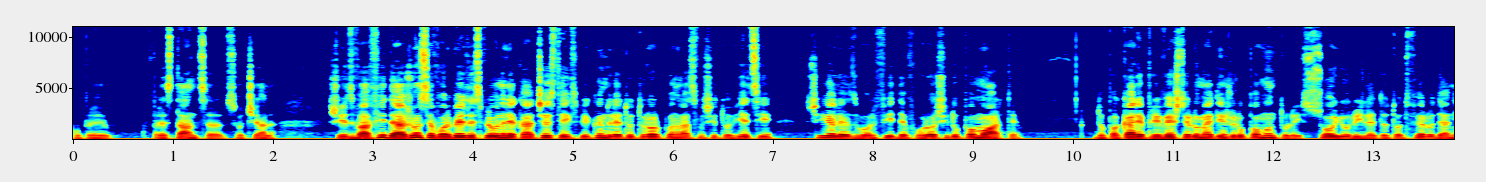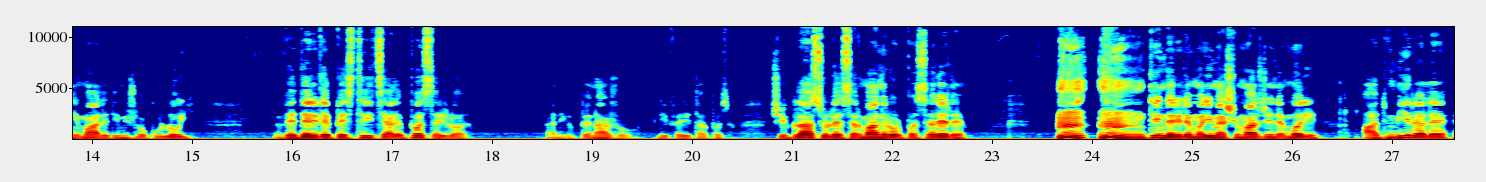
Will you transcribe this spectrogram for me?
cu, pre, cu prestanță socială. Și îți va fi de ajuns să vorbești despre unele ca acestea, explicându-le tuturor până la sfârșitul vieții, și ele îți vor fi de folos și după moarte. După care privește lumea din jurul pământului, soiurile de tot felul de animale din mijlocul lui, vederile pestrițe ale păsărilor, adică penajul diferit al păsărilor, și glasurile sărmanelor păsărele, întinderile mărimea și marginile mării, admiră-le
